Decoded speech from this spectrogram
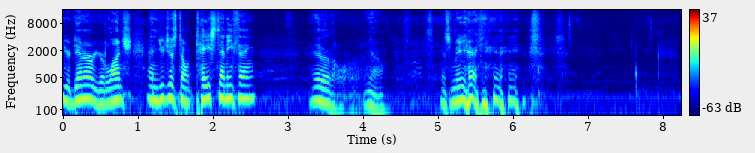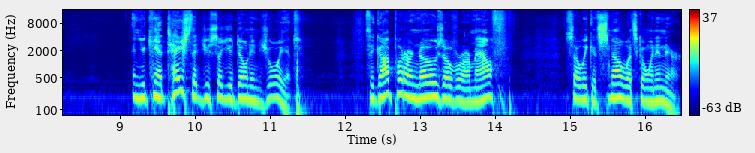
your dinner or your lunch and you just don't taste anything, you know, it's me. and you can't taste it, you, so you don't enjoy it. See, God put our nose over our mouth so we could smell what's going in there.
